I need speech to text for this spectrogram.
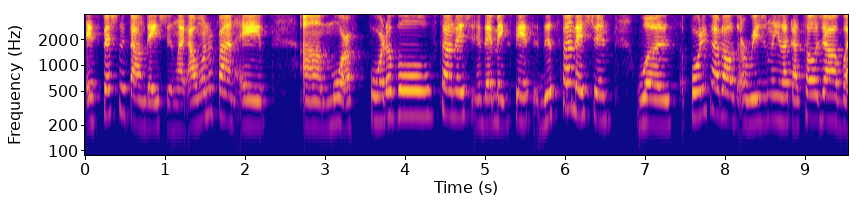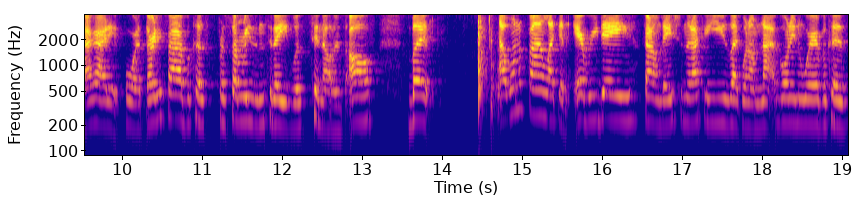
especially foundation. Like I want to find a um, more affordable foundation if that makes sense this foundation was $45 originally like I told y'all but I got it for 35 because for some reason today it was $10 off but I want to find like an everyday foundation that I can use like when I'm not going anywhere because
